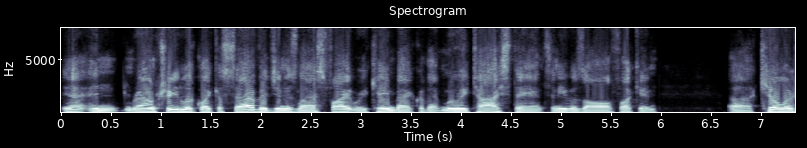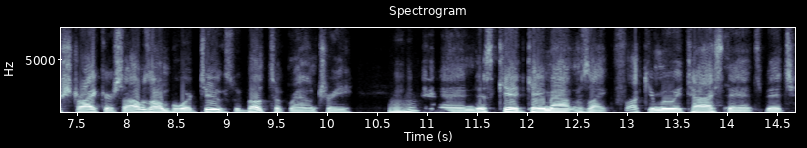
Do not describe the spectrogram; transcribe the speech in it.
Yeah, and Rountree looked like a savage in his last fight where he came back with that Muay Thai stance and he was all fucking uh, killer striker. So I was on board too because we both took Rountree. Mm-hmm. And this kid came out and was like, fuck your Muay Thai stance, bitch.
